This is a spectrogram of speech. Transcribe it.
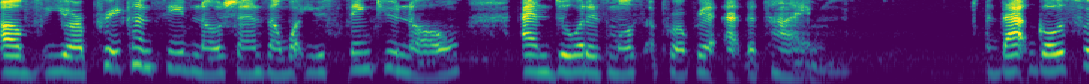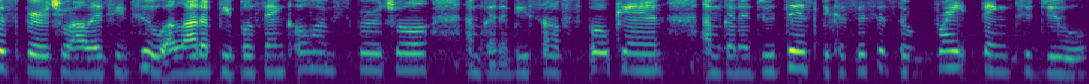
of your preconceived notions and what you think you know and do what is most appropriate at the time that goes for spirituality too. A lot of people think, oh, I'm spiritual. I'm going to be soft spoken. I'm going to do this because this is the right thing to do.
